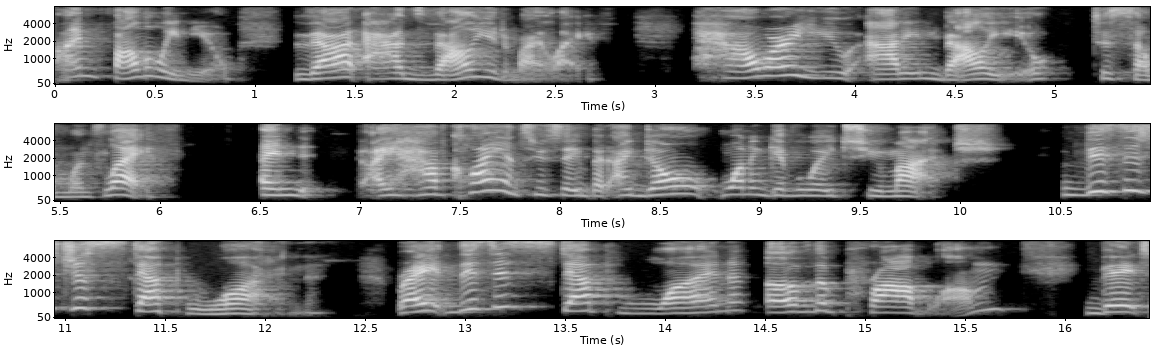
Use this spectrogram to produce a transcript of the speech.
I'm following you. That adds value to my life. How are you adding value to someone's life? And I have clients who say, but I don't want to give away too much. This is just step one, right? This is step one of the problem that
